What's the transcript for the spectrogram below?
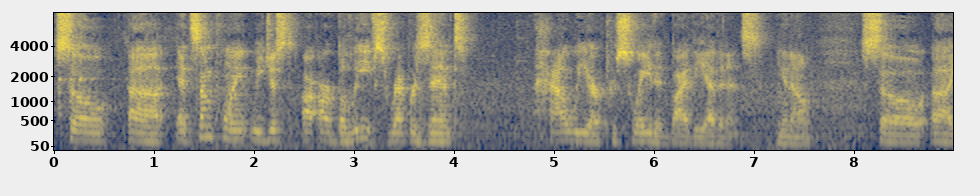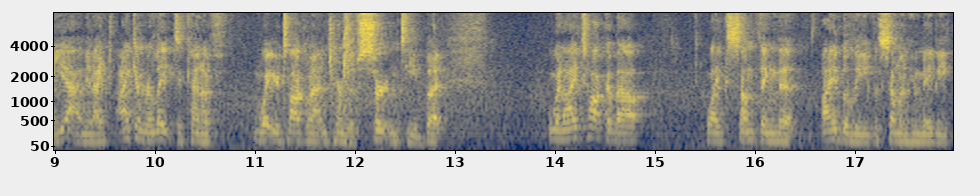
so uh, at some point we just our, our beliefs represent how we are persuaded by the evidence, you know. So uh, yeah, I mean, I, I can relate to kind of what you're talking about in terms of certainty, but when I talk about like something that I believe with someone who maybe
